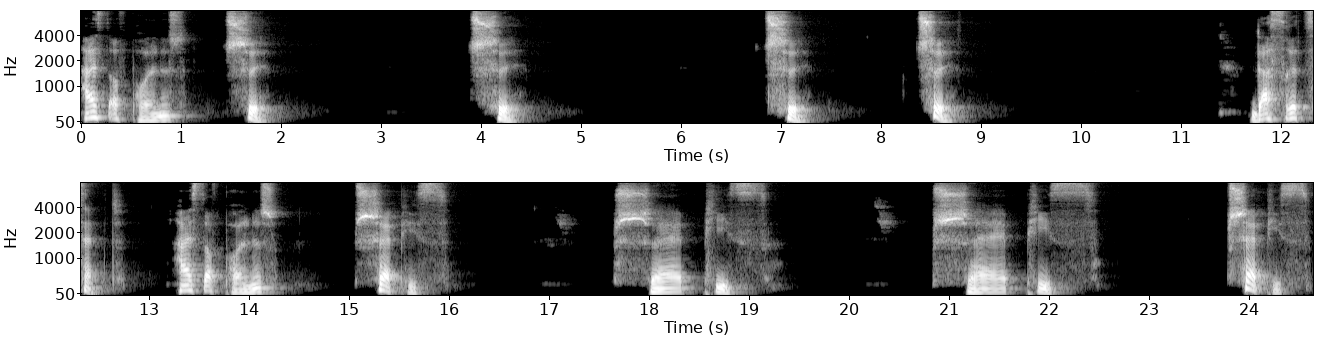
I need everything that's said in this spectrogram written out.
heißt auf Polnisch czy. Czy. Czy. Czy. Das Rezept heißt auf Polnisch Przepis. Przepis. Przepis. Przepis.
